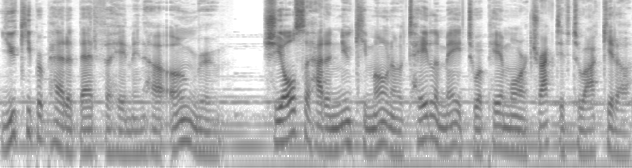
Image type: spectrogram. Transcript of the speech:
Yuki prepared a bed for him in her own room. She also had a new kimono tailor-made to appear more attractive to Akira.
